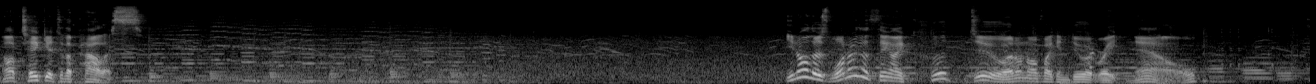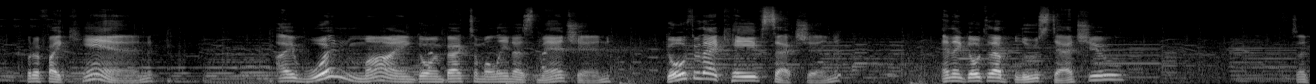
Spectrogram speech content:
I'll take you to the palace. You know, there's one other thing I could do. I don't know if I can do it right now. But if I can, I wouldn't mind going back to Molina's mansion, go through that cave section, and then go to that blue statue. So I'm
